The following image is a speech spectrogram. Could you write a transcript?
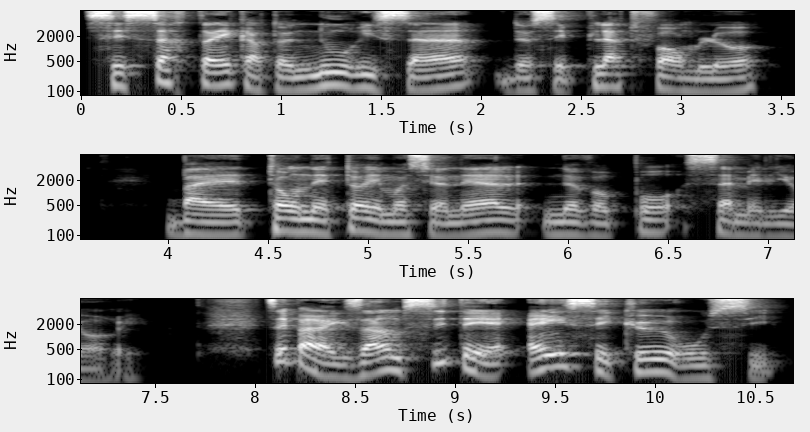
c'est certain qu'en te nourrissant de ces plateformes-là, ben, ton état émotionnel ne va pas s'améliorer. Tu sais, par exemple, si tu es insécure aussi,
